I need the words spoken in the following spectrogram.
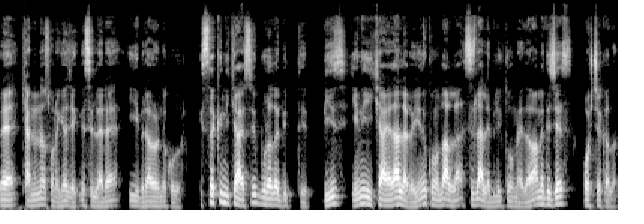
Ve kendinden sonra gelecek nesillere iyi birer örnek olur. İshak'ın hikayesi burada bitti. Biz yeni hikayelerle ve yeni konularla sizlerle birlikte olmaya devam edeceğiz. Hoşçakalın.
